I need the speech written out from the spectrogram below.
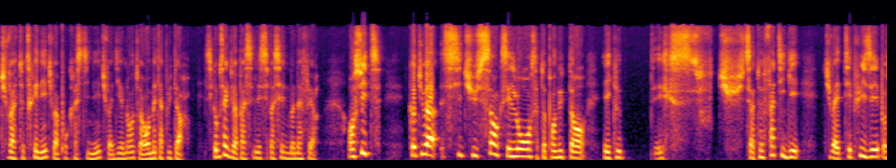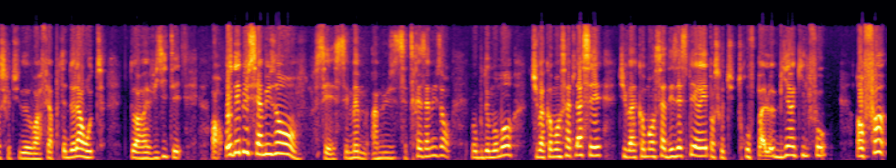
tu vas te traîner, tu vas procrastiner, tu vas dire non, tu vas remettre à plus tard. C'est comme ça que tu vas laisser passer une bonne affaire. Ensuite, quand tu vas, si tu sens que c'est long, ça te prend du temps et que ça te fatigue, tu vas être épuisé parce que tu devras faire peut-être de la route, devras visiter. Alors au début c'est amusant, c'est même amu- c'est très amusant. Mais au bout d'un moment, tu vas commencer à te lasser, tu vas commencer à désespérer parce que tu ne trouves pas le bien qu'il faut. Enfin,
